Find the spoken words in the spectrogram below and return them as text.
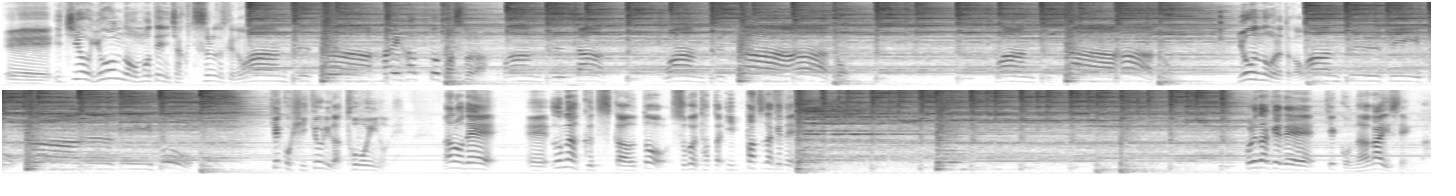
えー、一応4の表に着地するんですけどワンツーターハイハットバストラ。ワンツーターワンツータードンワンツータードン4の裏とかワンツースリーフォー構飛距離が遠いのねなので、えー、うまく使うとすごいたった一発だけでこれだけで結構長い線が。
